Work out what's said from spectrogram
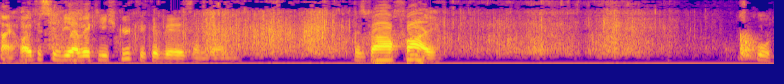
nein, heute sind wir wirklich glücklich gewesen, denn es war frei. Ist gut.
